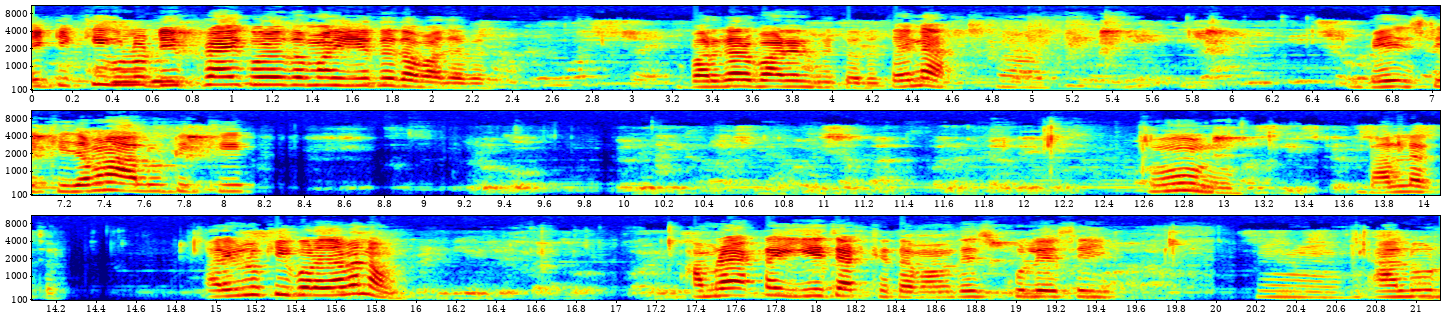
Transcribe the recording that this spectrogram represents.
এই টিক্কিগুলো ডিপ ফ্রাই করে তোমার ইয়েতে দেওয়া যাবে। বার্গার বানের ভিতরে তাই না? ভেজ টিক্কি যেমন আলু টিক্কি। হুম ভালো লাগছে। আর এগুলো কি করা যাবে না? আমরা একটা ইয়ে চাট খেতাম আমাদের স্কুলে সেই আলুর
